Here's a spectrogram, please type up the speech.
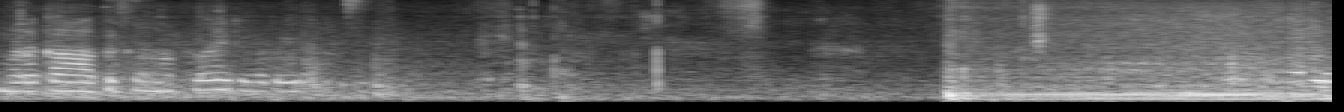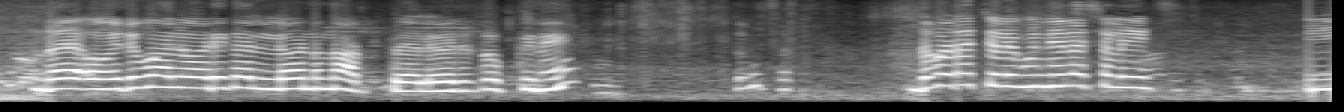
ഇവിടെ കാത്തിക്കുന്നപ്പോ ഒരു പരിപാടി കല്ലോണ്ട് നടത്തല്ലേ ഒരു ട്രിപ്പിന്? ഇത് ഇവിടെ അച്ചളി മുന്നിൽ അച്ചളി. ഈ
